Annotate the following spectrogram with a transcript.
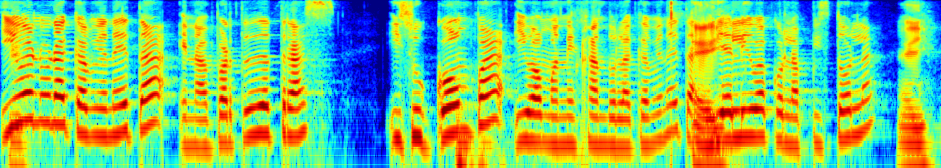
Iba en una camioneta en la parte de atrás y su compa iba manejando la camioneta Ey. y él iba con la pistola. Ey.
